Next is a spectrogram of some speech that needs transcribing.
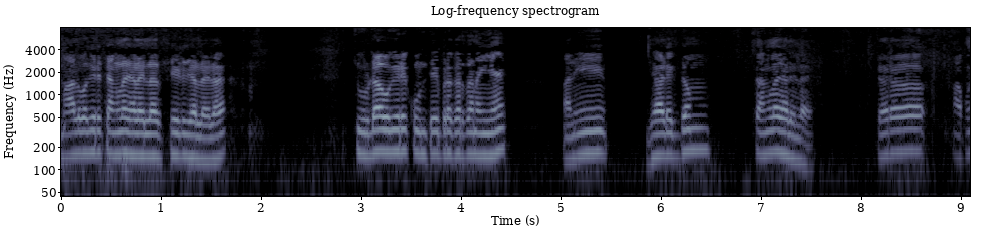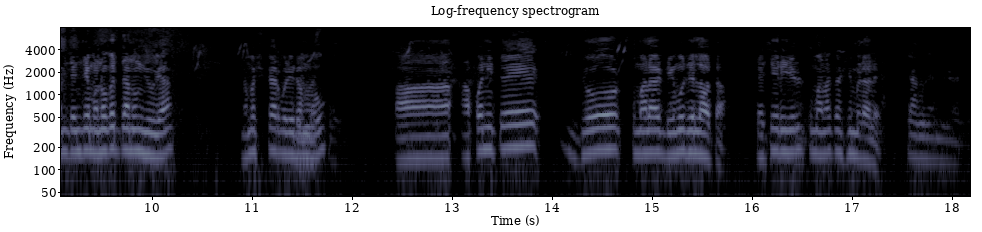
माल वगैरे चांगला झालेला सेट झालेला. चुरडा वगैरे कोणत्याही प्रकारचा नाही आहे आणि झाड एकदम चांगला झालेला आहे. तर आपण त्यांचे मनोगत जाणून घेऊया. नमस्कार बळीराम भाऊ. अं, आपण इथे जो तुम्हाला डेमो दिला होता त्याचे रिझल्ट तुम्हाला कसे मिळाले? चांगले मिळाले.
